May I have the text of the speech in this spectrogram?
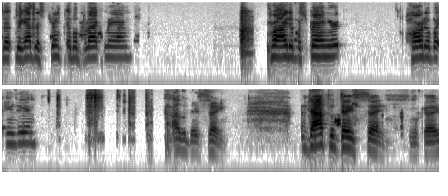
the we got the strength of a black man, pride of a Spaniard, heart of an Indian. That's what they say. That's what they say. Okay.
